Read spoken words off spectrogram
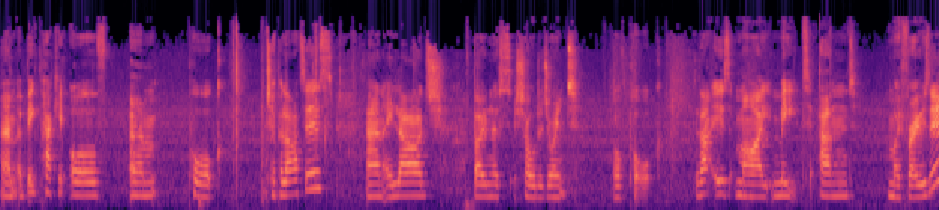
um, a big packet of um, pork chipolatas, and a large boneless shoulder joint of pork. So that is my meat and my frozen.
